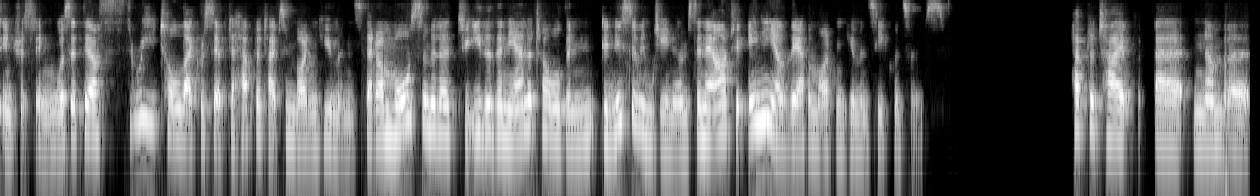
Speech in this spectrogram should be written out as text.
interesting was that there are three toll-like receptor haplotypes in modern humans that are more similar to either the Neanderthal or the Denisovan genomes than they are to any of the other modern human sequences. Haplotype uh, number,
